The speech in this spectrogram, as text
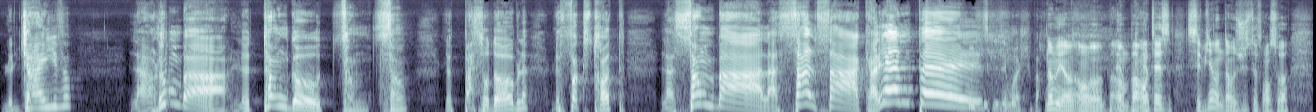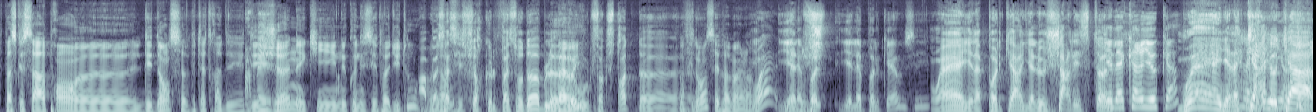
le jive, la rumba, le tango, tsan, tsan, le paso doble, le foxtrot, la samba, la salsa caliente. Excusez-moi, je suis parti. Non mais en, en- en parenthèse, c'est bien, non, juste François, parce que ça apprend euh, des danses peut-être à des, Ah, des mais- jeunes qui ne connaissaient pas du tout. Ah bah ça c'est sûr que le paso doble Bah euh, oui. ou le foxtrot. euh, finalement, c'est pas mal. hein. ouais, Il y, a la il y a polka aussi ouais, il y a la polka, il y a le Il charleston. y a la carioca. Ouais, il y a la carioca,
